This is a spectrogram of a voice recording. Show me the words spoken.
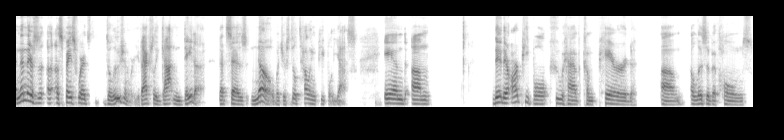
And then there's a, a space where it's delusion, where you've actually gotten data that says no, but you're still telling people yes. And um, there, there are people who have compared um, Elizabeth Holmes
